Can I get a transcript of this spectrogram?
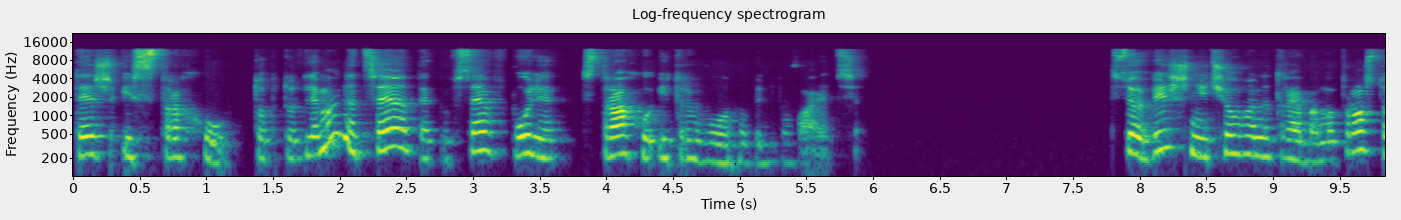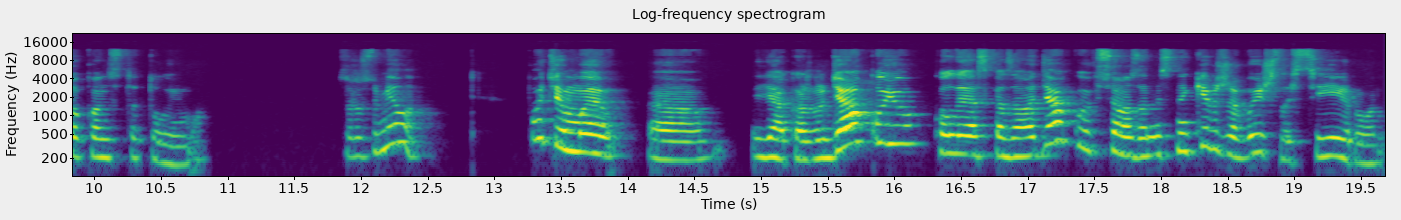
теж із страху. Тобто для мене це так, все в полі страху і тривоги відбувається. Все, більш нічого не треба, ми просто констатуємо. Зрозуміло? Потім ми, е, я кажу дякую. Коли я сказала дякую, все, замісники вже вийшли з цієї ролі.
